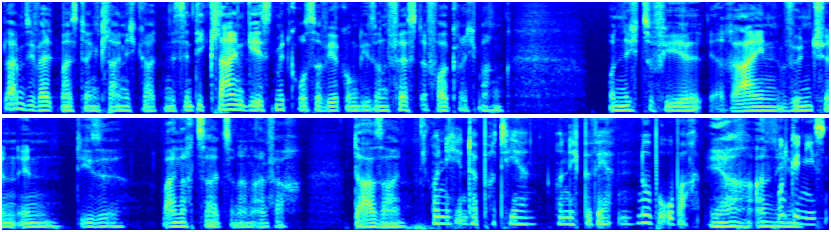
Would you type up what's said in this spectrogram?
Bleiben Sie Weltmeister in Kleinigkeiten. Es sind die kleinen Gesten mit großer Wirkung, die so ein Fest erfolgreich machen. Und nicht zu viel rein wünschen in diese Weihnachtszeit, sondern einfach da sein. Und nicht interpretieren und nicht bewerten, nur beobachten Ja, annehmen. und genießen.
